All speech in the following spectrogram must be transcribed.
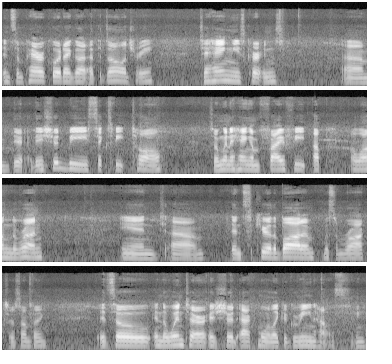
and some paracord I got at the Dollar Tree to hang these curtains. Um, they should be six feet tall so I'm going to hang them five feet up along the run and um, then secure the bottom with some rocks or something. It's so in the winter it should act more like a greenhouse and,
